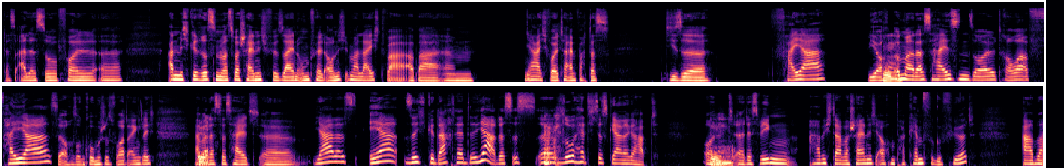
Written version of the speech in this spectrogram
das alles so voll äh, an mich gerissen, was wahrscheinlich für sein Umfeld auch nicht immer leicht war. Aber ähm, ja, ich wollte einfach, dass diese Feier, wie auch Mhm. immer das heißen soll, Trauerfeier, ist ja auch so ein komisches Wort eigentlich, aber Ja. dass das halt, äh, ja, dass er sich gedacht hätte, ja, das ist, äh, so hätte ich das gerne gehabt. Und Mhm. äh, deswegen habe ich da wahrscheinlich auch ein paar Kämpfe geführt. Aber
